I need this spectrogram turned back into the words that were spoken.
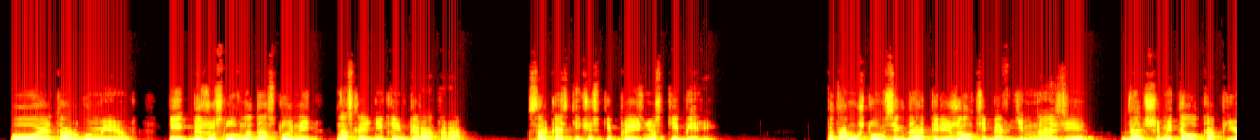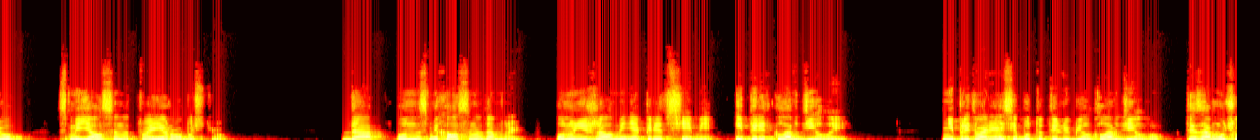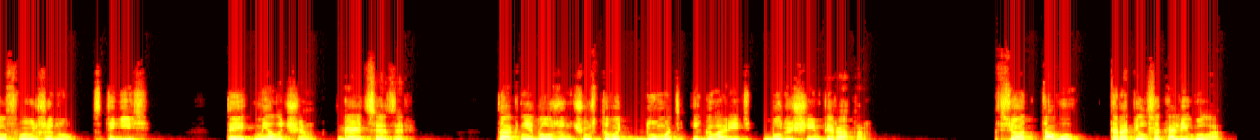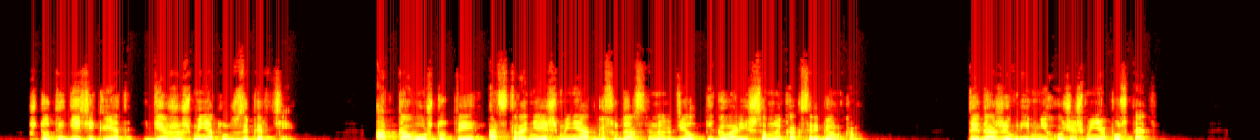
«О, это аргумент, и, безусловно, достойный наследника императора», – саркастически произнес Тиберий. «Потому что он всегда опережал тебя в гимназии, дальше метал копье, смеялся над твоей робостью. Да, он насмехался надо мной, он унижал меня перед всеми и перед Клавдилой. Не притворяйся, будто ты любил Клавдилу. Ты замучил свою жену, стыдись. Ты мелочен, Гай Цезарь. Так не должен чувствовать, думать и говорить будущий император. Все от того, торопился Калигула, что ты 10 лет держишь меня тут заперти. От того, что ты отстраняешь меня от государственных дел и говоришь со мной как с ребенком. Ты даже в Рим не хочешь меня пускать.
